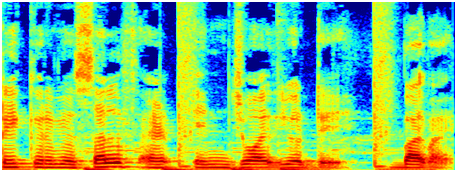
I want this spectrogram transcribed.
take care of your self and enjoy your day bye bye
